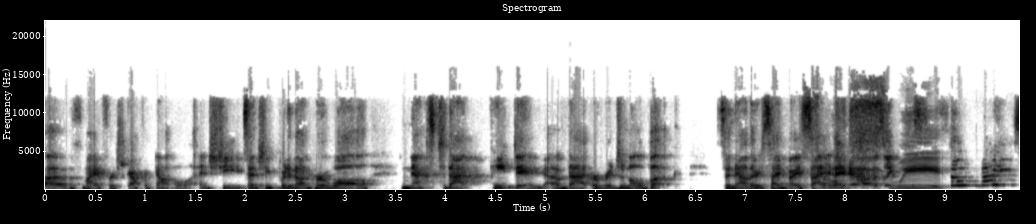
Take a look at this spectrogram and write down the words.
of my first graphic novel and she said she put it on her wall next to that painting of that original book so now they're side by side i know i was like sweet. so nice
